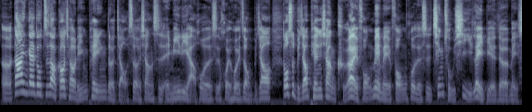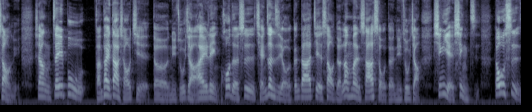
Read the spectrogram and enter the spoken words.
呃，大家应该都知道高桥李依配音的角色，像是 Emilia 或者是慧慧这种比较都是比较偏向可爱风、妹妹风或者是清楚系类别的美少女，像这一部。反派大小姐的女主角艾琳，或者是前阵子有跟大家介绍的浪漫杀手的女主角星野杏子，都是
